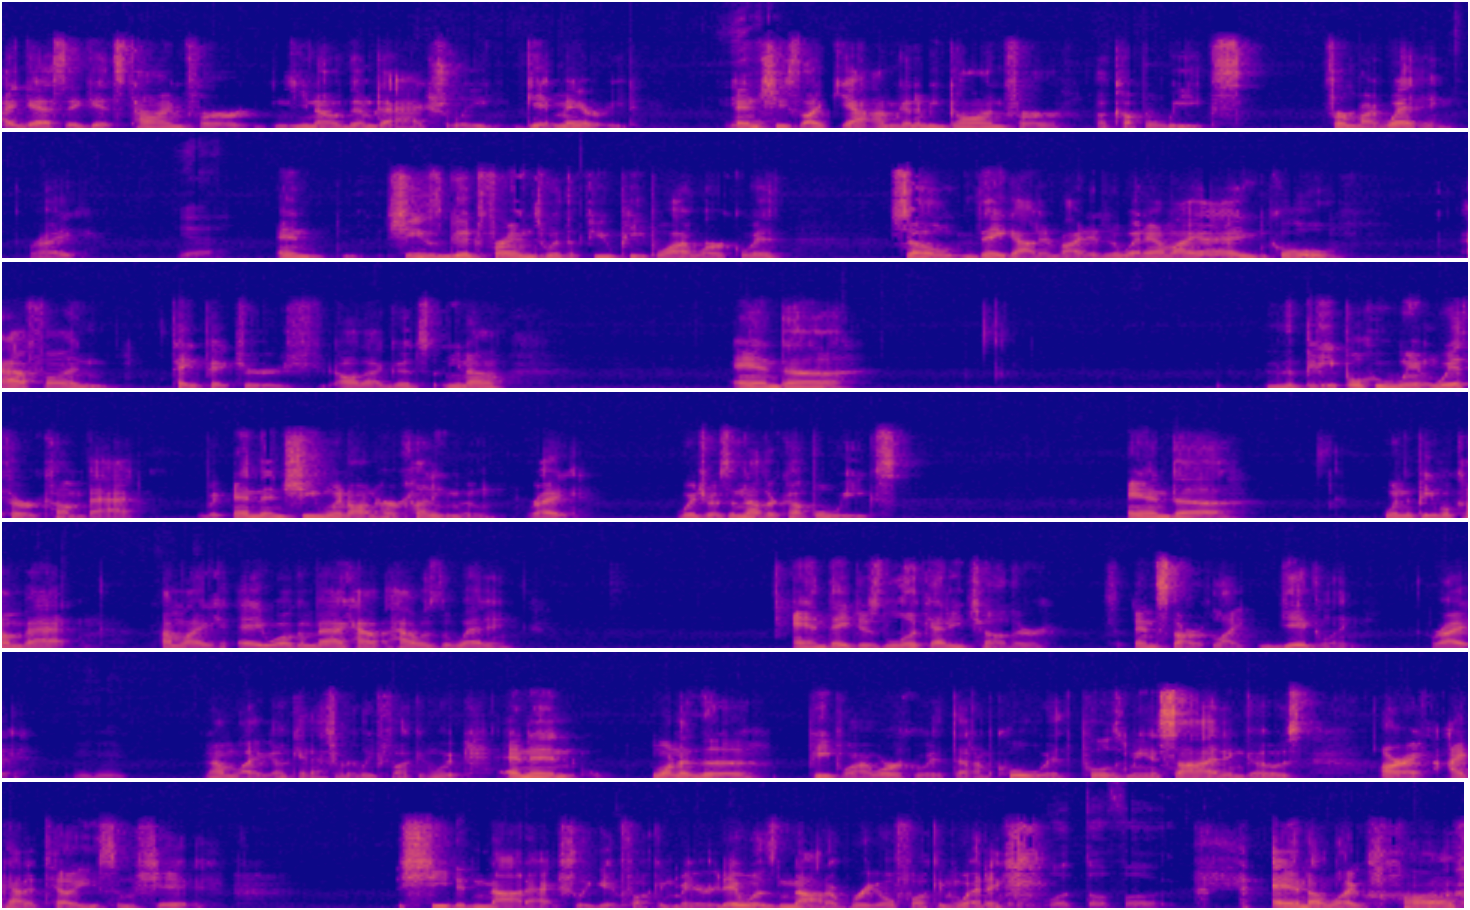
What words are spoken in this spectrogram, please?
I guess it gets time for you know them to actually get married. Yeah. And she's like, "Yeah, I'm gonna be gone for a couple weeks for my wedding, right?" yeah. And she's good friends with a few people I work with, so they got invited to the wedding. I'm like, "Hey, cool, have fun, take pictures, all that good stuff, you know." And uh, the people who went with her come back, and then she went on her honeymoon, right? Which was another couple weeks. And uh, when the people come back, I'm like, "Hey, welcome back. How how was the wedding?" And they just look at each other and start like giggling, right? Mm-hmm. And I'm like, okay, that's really fucking weird. And then one of the people I work with that I'm cool with pulls me aside and goes, All right, I gotta tell you some shit. She did not actually get fucking married. It was not a real fucking wedding. What the fuck? And I'm like, huh?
